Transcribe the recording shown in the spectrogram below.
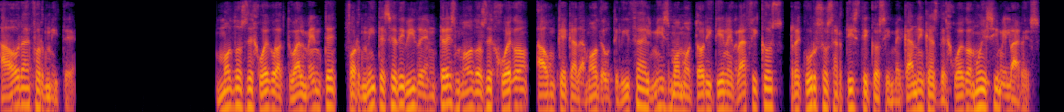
Ahora Fortnite. Modos de juego Actualmente, Fortnite se divide en tres modos de juego, aunque cada modo utiliza el mismo motor y tiene gráficos, recursos artísticos y mecánicas de juego muy similares.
